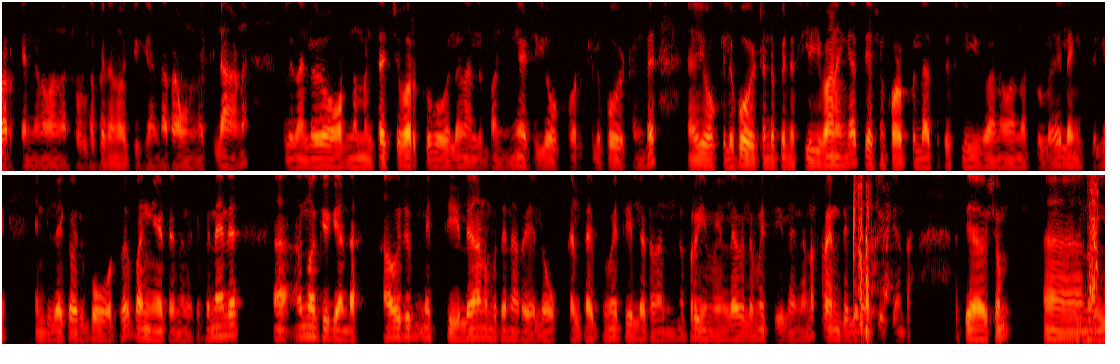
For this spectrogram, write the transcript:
വർക്ക് തന്നെയാണ് വന്നിട്ടുള്ളത്. പിന്നെ നോക്കിക്കേണ്ട റൗണ്ട് നെക്കിലാണ് അതിൽ നല്ലൊരു ഓർണമെന്റ് ടച്ച് വർക്ക് പോലെ നല്ല ഭംഗിയായിട്ട് യോക്ക് വർക്കിൽ പോയിട്ടുണ്ട്. യോക്കിൽ പോയിട്ടുണ്ട്. പിന്നെ സ്ലീവ് ആണെങ്കിൽ അത്യാവശ്യം കുഴപ്പമില്ലാത്തൊരു സ്ലീവ് ആണ് വന്നിട്ടുള്ളത് ലെങ്ത്തിൽ എന്റിലേക്ക് ഒരു ബോർഡർ ഭംഗിയായിട്ട് തന്നെ നിൽക്കും. പിന്നെ അതിന്റെ നോക്കിക്കേണ്ട ആ ഒരു മെറ്റീരിയൽ കാണുമ്പോൾ തന്നെ അറിയാം. ലോക്കൽ ടൈപ്പ് മെറ്റീരിയൽ കേട്ടോ നല്ല പ്രീമിയം ലെവൽ മെറ്റീരിയൽ തന്നെയാണ് ഫ്രണ്ടിൽ നോക്കി വെക്കേണ്ട അത്യാവശ്യം നല്ല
